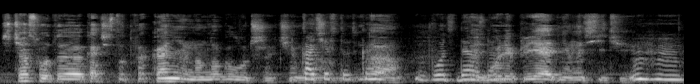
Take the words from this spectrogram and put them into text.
сейчас вот э, качество ткани намного лучше, чем... Качество ткани? Да. Вот, да, То есть да. более приятнее носить ее. Угу.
